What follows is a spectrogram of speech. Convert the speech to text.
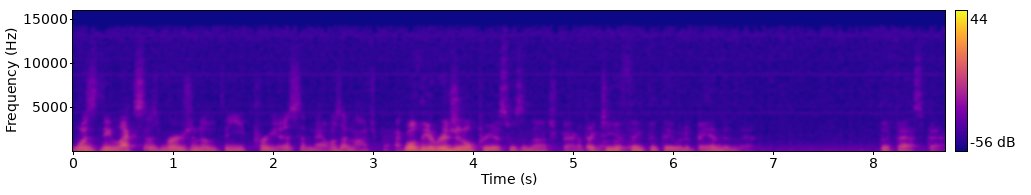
was the Lexus version of the Prius, and that was a notchback. Well, the original Prius was a notchback, but do you ugly. think that they would abandon that? The fastback.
